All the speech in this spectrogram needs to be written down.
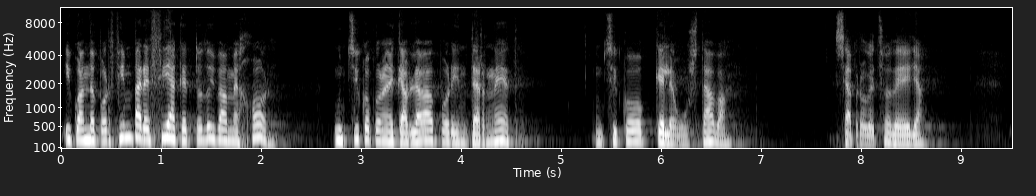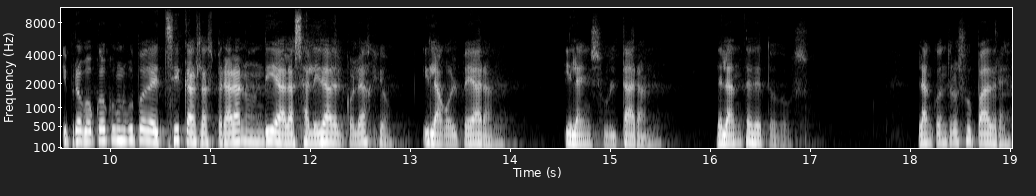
Y cuando por fin parecía que todo iba mejor, un chico con el que hablaba por internet, un chico que le gustaba, se aprovechó de ella y provocó que un grupo de chicas la esperaran un día a la salida del colegio y la golpearan y la insultaran delante de todos. La encontró su padre,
